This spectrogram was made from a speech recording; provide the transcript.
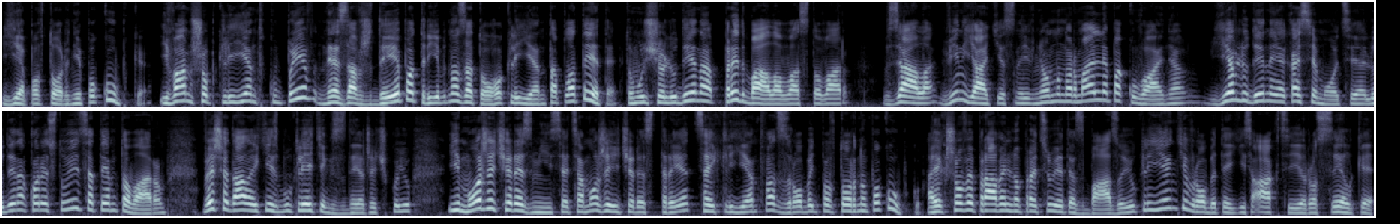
є повторні покупки. І вам, щоб клієнт купив, не завжди потрібно за того клієнта платити. Тому що людина придбала у вас товар, взяла, він якісний, в ньому нормальне пакування, є в людини якась емоція, людина користується тим товаром, ви ще дали якийсь буклетик з знижечкою, і може через місяць, а може і через три, цей клієнт вас зробить повторну покупку. А якщо ви правильно працюєте з базою клієнтів, робите якісь акції, розсилки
